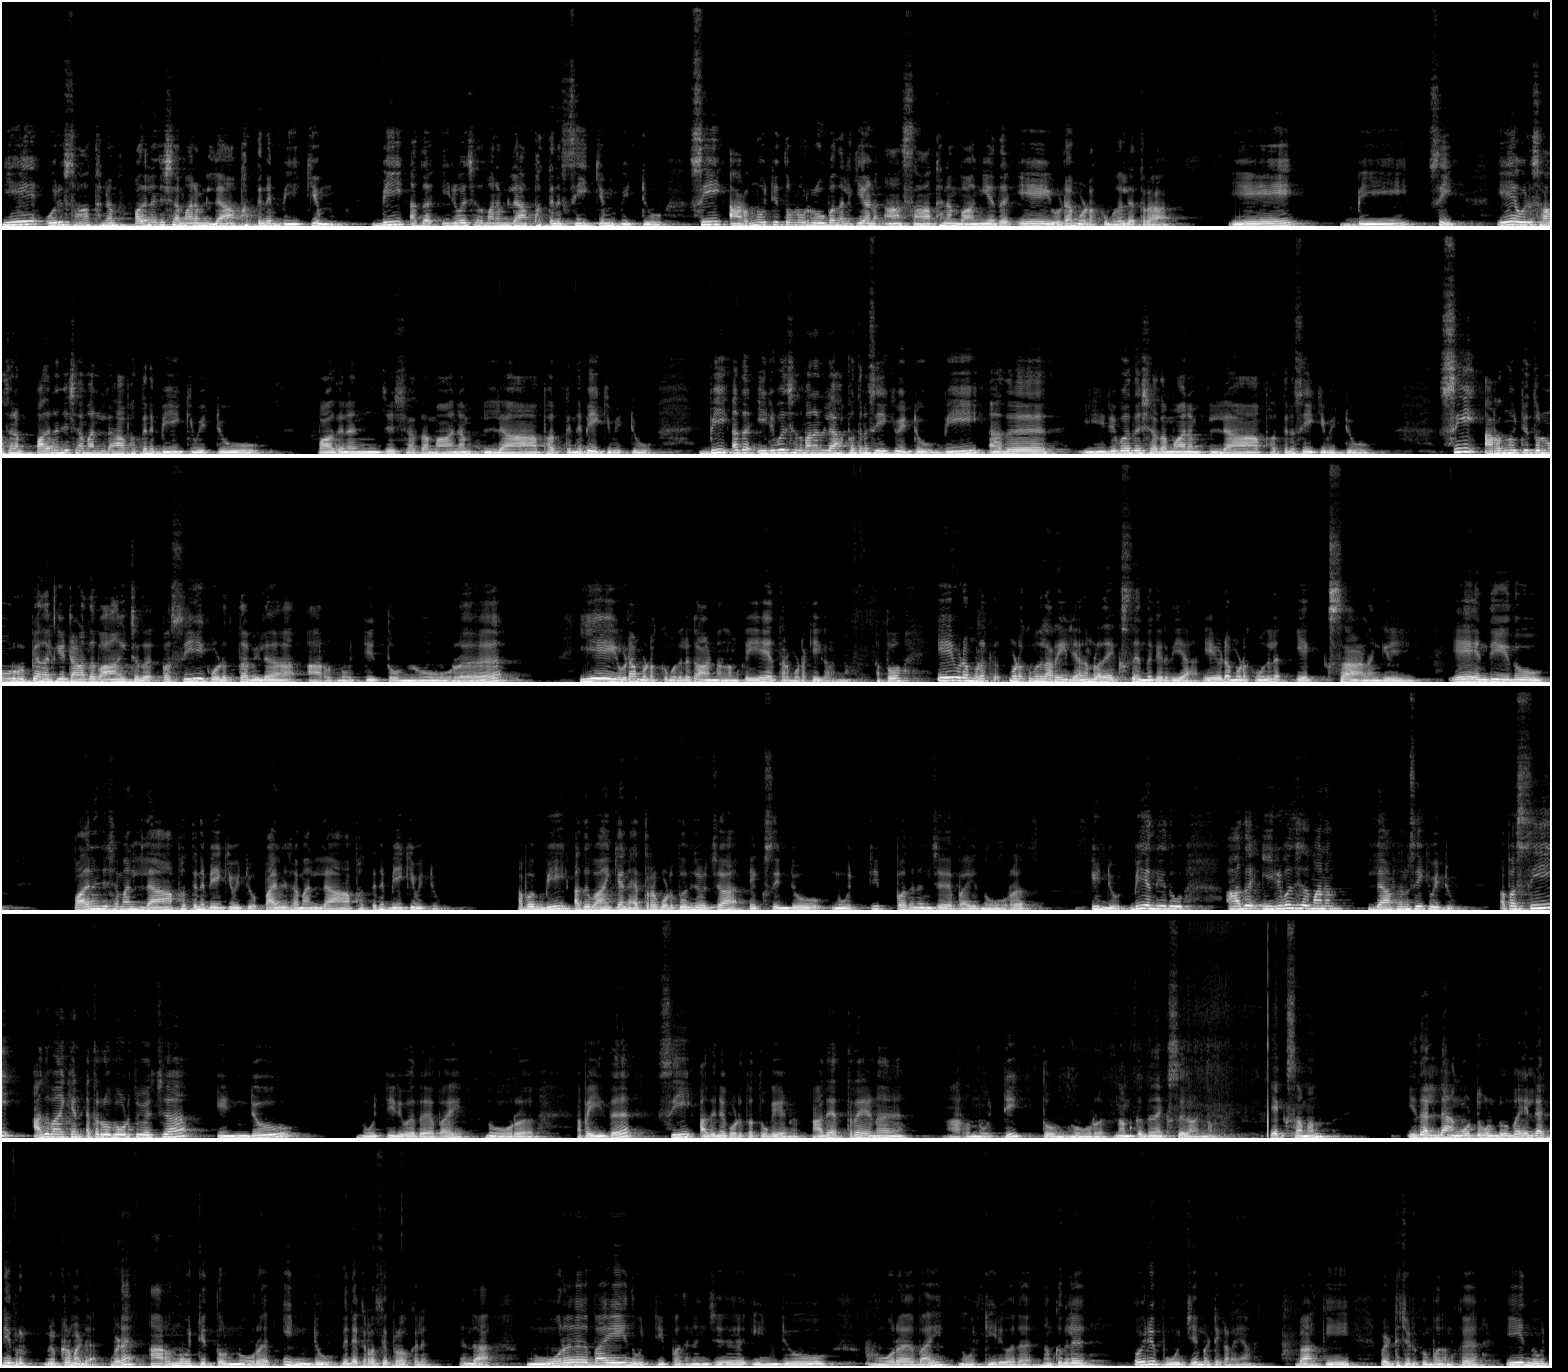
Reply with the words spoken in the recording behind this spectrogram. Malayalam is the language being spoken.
എ ഒരു സാധനം പതിനഞ്ച് ശതമാനം ലാഭത്തിന് ബിക്കും ബി അത് ഇരുപത് ശതമാനം ലാഭത്തിന് സിക്കും വിറ്റു. സി അറുന്നൂറ്റി തൊണ്ണൂറ് രൂപ നൽകിയാണ് ആ സാധനം വാങ്ങിയത്. എയുടെ മുടക്കുമുതൽ എത്ര? എ ബി സി എ ഒരു സാധനം പതിനഞ്ച് ശതമാനം ലാഭത്തിന് ബിക്ക് വിറ്റു. പതിനഞ്ച് ശതമാനം ലാഭത്തിന് ബിക്ക് വിറ്റു. ബി അത് ഇരുപത് ശതമാനം ലാഭത്തിന് സിക്ക് വിറ്റു. ബി അത് ഇരുപത് ശതമാനം ലാഭത്തിന് സിക്ക് വിറ്റു. സി അറുന്നൂറ്റി തൊണ്ണൂറ് റുപ്യ നൽകിയിട്ടാണ് അത് വാങ്ങിച്ചത്. അപ്പോൾ സി കൊടുത്ത വില അറുന്നൂറ്റി തൊണ്ണൂറ് എയുടെ മുടക്ക് മുതൽ കാണണം. നമുക്ക് എ എത്ര മുടക്കി കാണണം. അപ്പോൾ എയുടെ മുടക്ക് മുടക്ക് മുതൽ അറിയില്ല. നമ്മളത് എക്സ് എന്ന് കരുതിയ. എയുടെ മുടക്ക് മുതൽ എക്സ് ആണെങ്കിൽ എ എന്ത് ചെയ്തു? പതിനഞ്ച് ശതമാനം ലാഭത്തിന് ബിക്ക് വിറ്റു. പതിനഞ്ച് ശതമാനം ലാഭത്തിന് ബിക്ക് വിറ്റു. അപ്പോൾ ബി അത് വാങ്ങിക്കാൻ എത്ര കൊടുത്തു എന്ന് ചോദിച്ചാൽ എക്സ് ഇന്റു നൂറ്റി പതിനഞ്ച് ബൈ നൂറ്. ഇന്റു ബി എന്ത് ചെയ്തു? അത് ഇരുപത് ശതമാനം ലാഭത്തിന് സിക്ക് വിറ്റു. അപ്പോൾ സി അത് വാങ്ങിക്കാൻ എത്ര രൂപ കൊടുത്തു വെച്ചാൽ ഇന്റു നൂറ്റി ഇരുപത് ബൈ നൂറ്. അപ്പോൾ ഇത് സി അതിന് കൊടുത്ത തുകയാണ്. അത് എത്രയാണ്? അറുന്നൂറ്റി തൊണ്ണൂറ്. നമുക്കിത് എക്സ് കാണണം. എക്സ് സമം ഇതെല്ലാം അങ്ങോട്ട് കൊണ്ടുപോകുമ്പോൾ എല്ലാറ്റിനെയും വിൽക്രമം ഇടുക ഇവിടെ അറുന്നൂറ്റി തൊണ്ണൂറ് ഇന്റു ഇതിന്റെ റെസിപ്രോക്കൽ എന്താ? നൂറ് ബൈ നൂറ്റി പതിനഞ്ച് ഇന്റു നൂറ് ബൈ നൂറ്റി ഇരുപത് നമുക്കിതിൽ ഒരു പൂജ്യം വെട്ടിക്കളയാം. ബാക്കി വെട്ടിച്ചുരുക്കുമ്പോൾ നമുക്ക് ഈ നൂ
